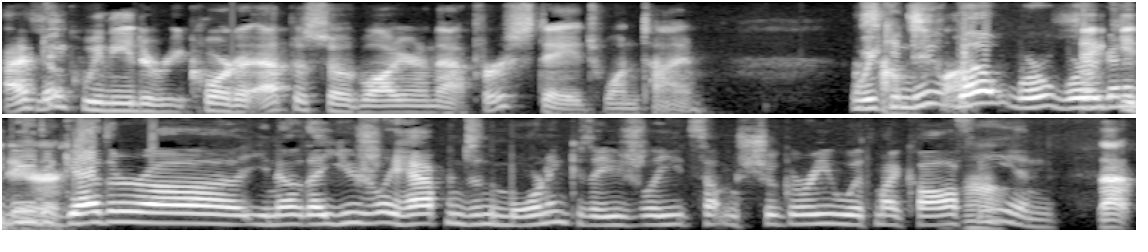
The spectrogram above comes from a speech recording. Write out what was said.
I think we need to record an episode while you're in that first stage one time. That we can do fun. well. We're we're going to be together. Uh, you know, that usually happens in the morning because I usually eat something sugary with my coffee, Oh, and That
